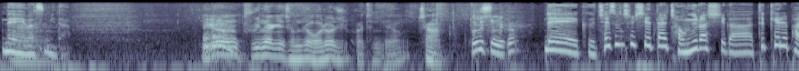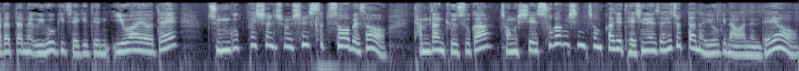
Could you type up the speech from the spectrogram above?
네, 맞습니다. 이건 부인하기 점점 어려워질 것 같은데요. 자, 또 있습니까? 네, 그 최순실 씨의 딸 정유라 씨가 특혜를 받았다는 의혹이 제기된 이화여대 중국 패션쇼 실습 수업에서 담당 교수가 정 씨의 수강 신청까지 대신해서 해줬다는 의혹이 나왔는데요.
